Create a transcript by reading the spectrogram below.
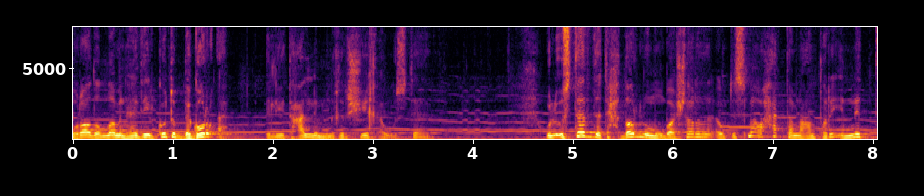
مراد الله من هذه الكتب ده جرأة اللي يتعلم من غير شيخ أو أستاذ. والأستاذ ده تحضر له مباشرة أو تسمعه حتى من عن طريق النت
